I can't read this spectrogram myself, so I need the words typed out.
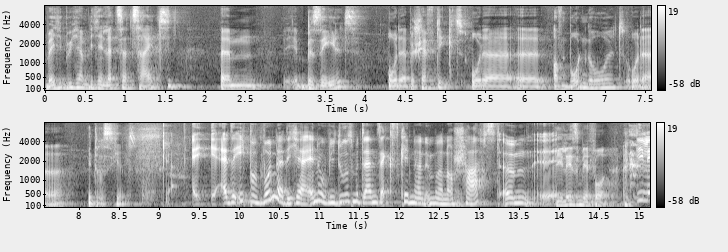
Welche Bücher haben dich in letzter Zeit ähm, beseelt oder beschäftigt oder äh, auf den Boden geholt oder interessiert? Also ich bewundere dich ja, Enno, wie du es mit deinen sechs Kindern immer noch schaffst. Ähm, äh, die lesen mir vor. Die le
